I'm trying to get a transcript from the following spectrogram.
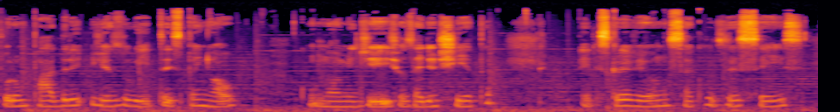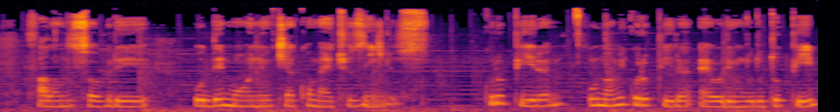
por um padre jesuíta espanhol com o nome de José de Anchieta. Ele escreveu no século XVI falando sobre o demônio que acomete os índios. Curupira, o nome Curupira é oriundo do tupi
